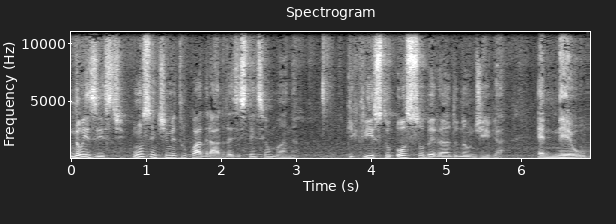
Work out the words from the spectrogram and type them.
Não existe um centímetro quadrado da existência humana que Cristo, o soberano, não diga: é meu.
